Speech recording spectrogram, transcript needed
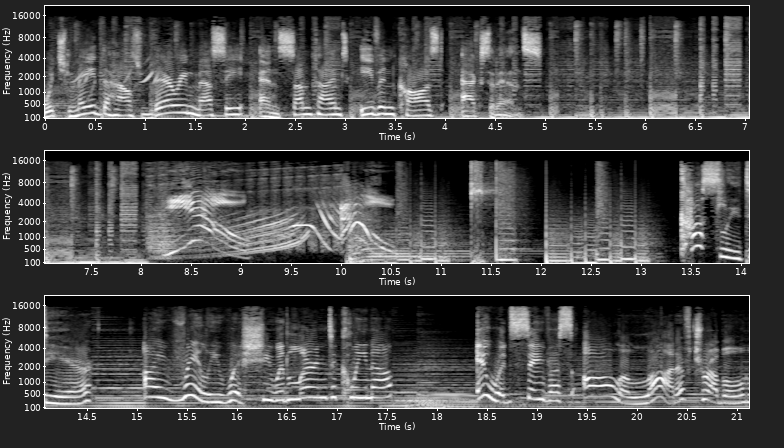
which made the house very messy and sometimes even caused accidents. Cussly, dear, I really wish you would learn to clean up. It would save us all a lot of trouble.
